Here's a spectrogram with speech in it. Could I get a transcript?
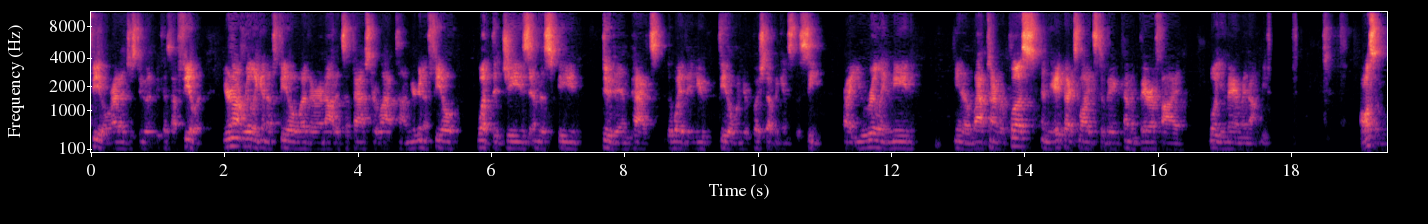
feel, right? I just do it because I feel it. You're not really going to feel whether or not it's a faster lap time. You're going to feel what the G's and the speed do to impact the way that you feel when you're pushed up against the seat, right? You really need, you know, lap timer plus and the apex lights to be, kind of verify what you may or may not be. Awesome.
